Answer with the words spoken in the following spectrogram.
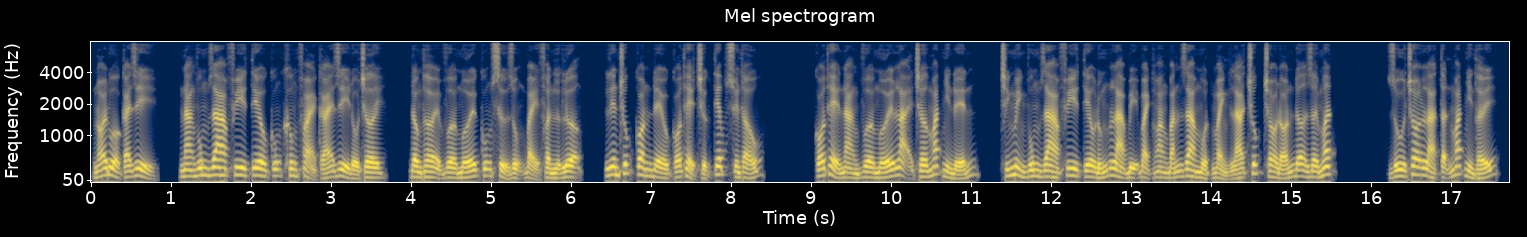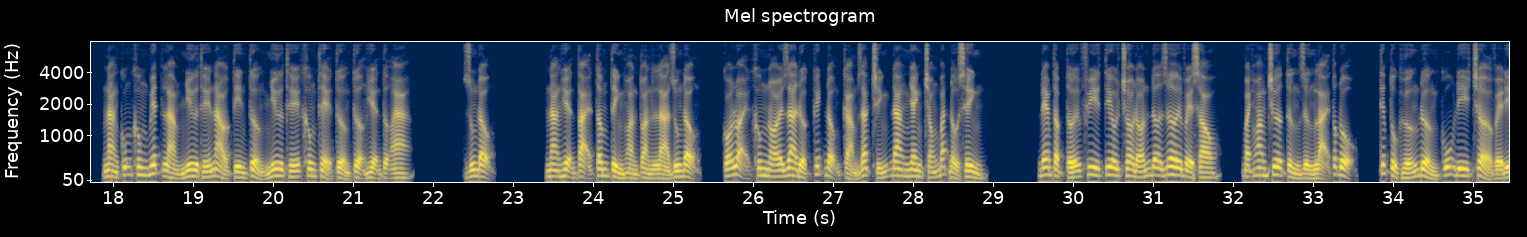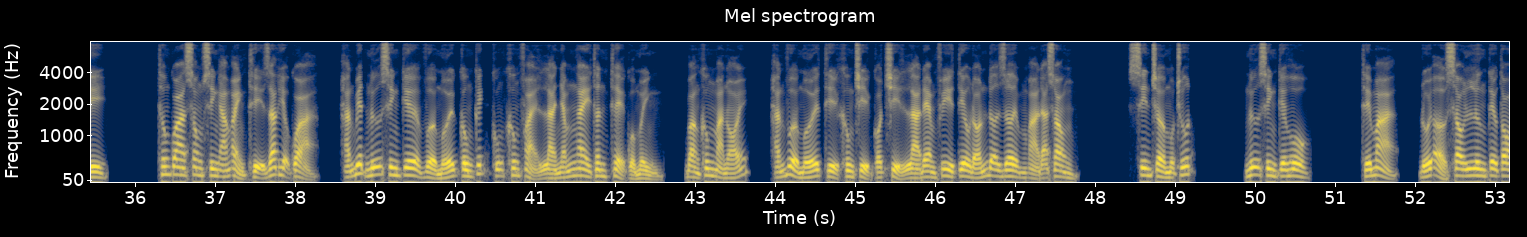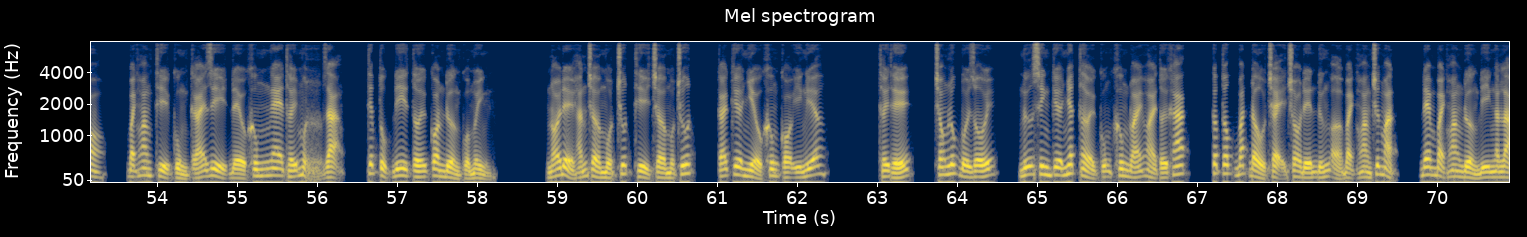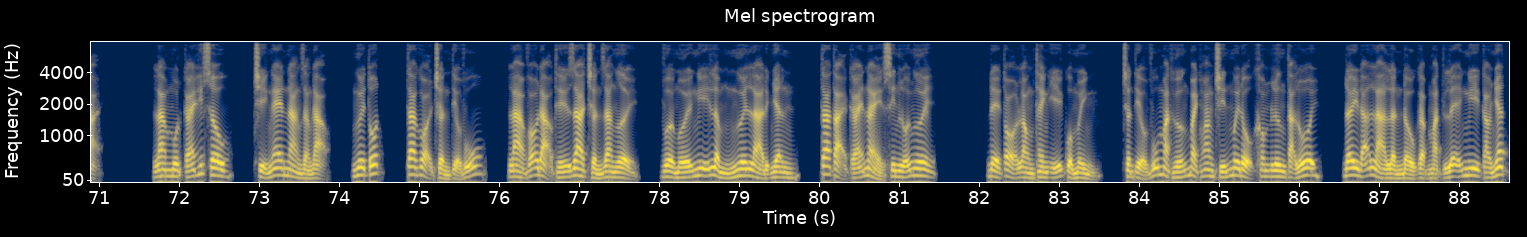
Nói đùa cái gì, nàng vung ra phi tiêu cũng không phải cái gì đồ chơi, đồng thời vừa mới cũng sử dụng 7 phần lực lượng, liên trúc con đều có thể trực tiếp xuyên thấu. Có thể nàng vừa mới lại trơ mắt nhìn đến, chính mình vung ra phi tiêu đúng là bị bạch hoang bắn ra một mảnh lá trúc cho đón đỡ rơi mất. Dù cho là tận mắt nhìn thấy, nàng cũng không biết làm như thế nào tin tưởng như thế không thể tưởng tượng hiện tượng A. Rung động. Nàng hiện tại tâm tình hoàn toàn là rung động, có loại không nói ra được kích động cảm giác chính đang nhanh chóng bắt đầu sinh. Đem tập tới phi tiêu cho đón đỡ rơi về sau, bạch hoang chưa từng dừng lại tốc độ, tiếp tục hướng đường cũ đi trở về đi. Thông qua song sinh ám ảnh thị giác hiệu quả, hắn biết nữ sinh kia vừa mới công kích cũng không phải là nhắm ngay thân thể của mình, bằng không mà nói, hắn vừa mới thì không chỉ có chỉ là đem phi tiêu đón đỡ rơi mà đã xong. Xin chờ một chút. Nữ sinh kia hô. Thế mà, đối ở sau lưng kêu to, bạch hoang thì cùng cái gì đều không nghe thấy một dạng, tiếp tục đi tới con đường của mình. Nói để hắn chờ một chút thì chờ một chút, cái kia nhiều không có ý nghĩa. thấy thế, trong lúc bối rối, nữ sinh kia nhất thời cũng không đoái hoài tới khác, cấp tốc bắt đầu chạy cho đến đứng ở bạch hoang trước mặt, đem bạch hoang đường đi ngăn lại. Làm một cái hít sâu, chỉ nghe nàng giảng đạo, ngươi tốt, ta gọi Trần Tiểu Vũ, là võ đạo thế gia Trần gia người, vừa mới nghĩ lầm ngươi là địch nhân, ta tại cái này xin lỗi ngươi. Để tỏ lòng thành ý của mình, Trần Tiểu Vũ mặt hướng bạch hoang 90 độ không lưng tạ lỗi, đây đã là lần đầu gặp mặt lễ nghi cao nhất.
